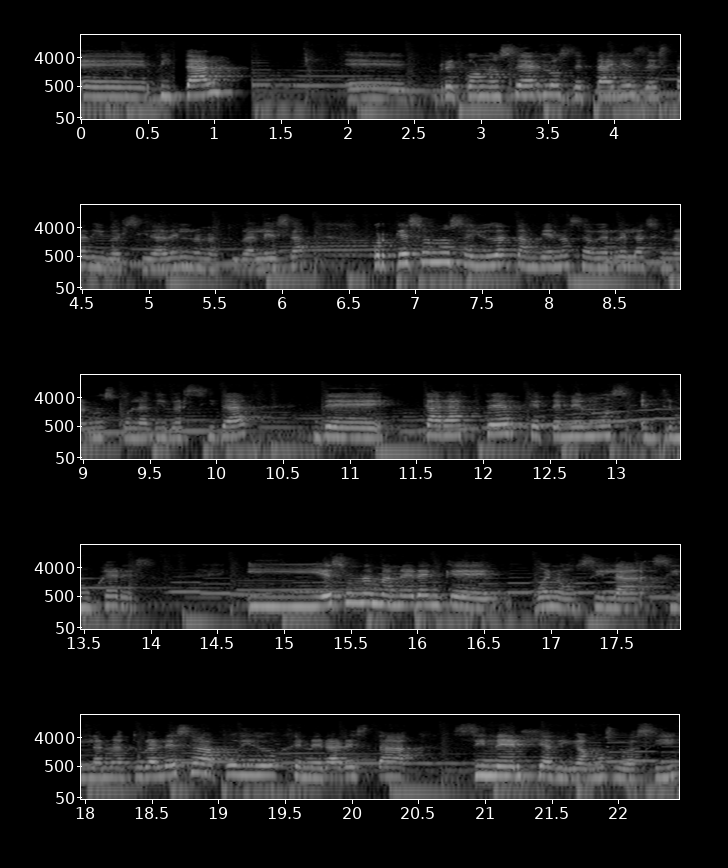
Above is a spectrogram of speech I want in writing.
eh, vital eh, reconocer los detalles de esta diversidad en la naturaleza, porque eso nos ayuda también a saber relacionarnos con la diversidad de carácter que tenemos entre mujeres y es una manera en que, bueno, si la, si la naturaleza ha podido generar esta sinergia, digámoslo así,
